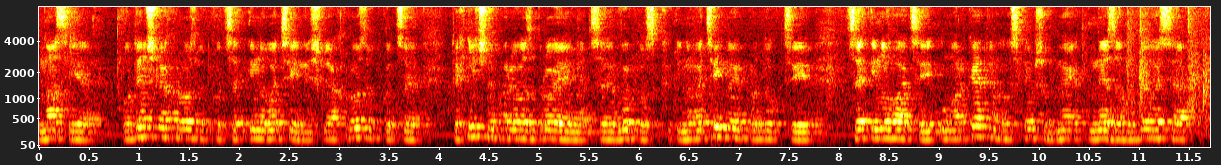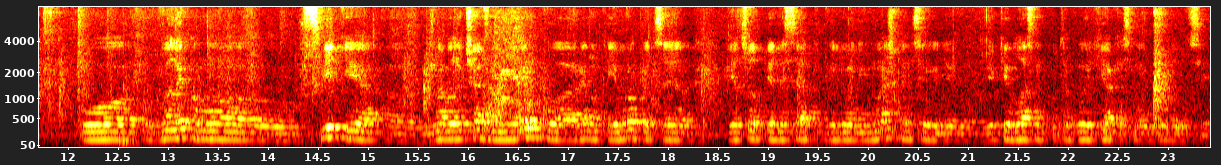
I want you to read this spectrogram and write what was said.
в нас є один шлях розвитку це інноваційний шлях розвитку, це технічне переозброєння, це випуск інноваційної продукції, це інновації у маркетингу з тим, щоб ми не загубилися у великому світі е, на величезному ринку. А ринок Європи це 550 мільйонів мешканців, які власне потребують якісної продукції.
